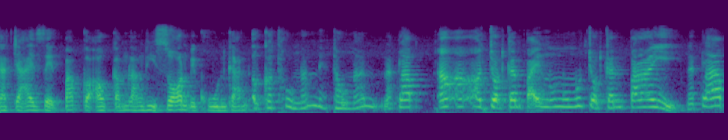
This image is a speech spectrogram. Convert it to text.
กระจายเสร็จปั๊บก็เอากำลังที่ซ้อนไปคูณกัน เออ ก็เท่านั้นเนี่ยเท่านั้นนะครับ เอาเอาเอาจดกันไปหนูหนูหนูจดกันไปนะครับ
